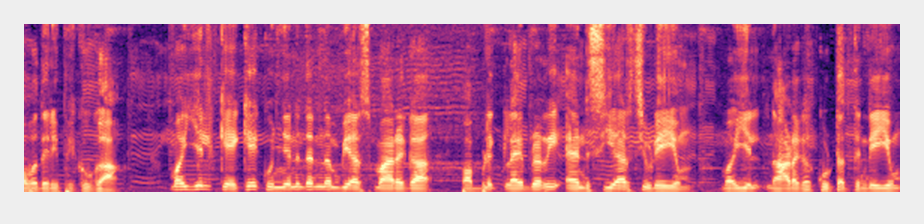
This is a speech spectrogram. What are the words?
അവതരിപ്പിക്കുക. മയ്യിൽ കെ കെ കുഞ്ഞനന്ദൻ നമ്പ്യാർ സ്മാരക public library and C R സിയുടെയും മയ്യിൽ നാടകക്കൂട്ടത്തിന്റെയും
